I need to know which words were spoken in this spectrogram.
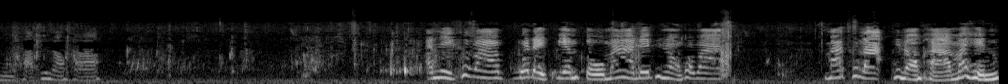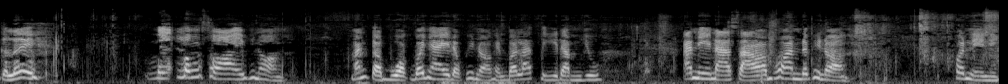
นี่ค่ะพี่น้องคะอันนี้คือว่าว่าได้เตรียมโตมาเด้พี่น้องเพราะว่า มาธุระพี่น้องขามาเห็นก็เลยแวะลงซอยพี่น้อง มันกับบวกบ่ใหญ่ดอกพี่น้องเห็นบลาตีดำอยู่ อันนี้นาสาวอมพรเด้อพี่น้อง คนนี้นี่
